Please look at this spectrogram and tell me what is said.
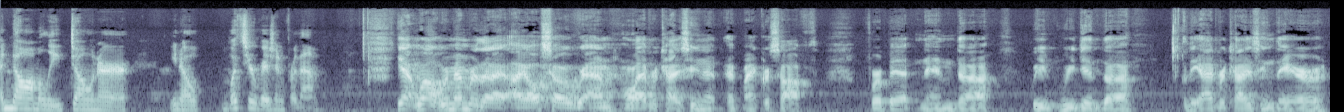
Anomaly, Doner, you know, what's your vision for them? Yeah, well, remember that I, I also ran all advertising at, at, Microsoft for a bit, and uh, we did the the advertising there.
